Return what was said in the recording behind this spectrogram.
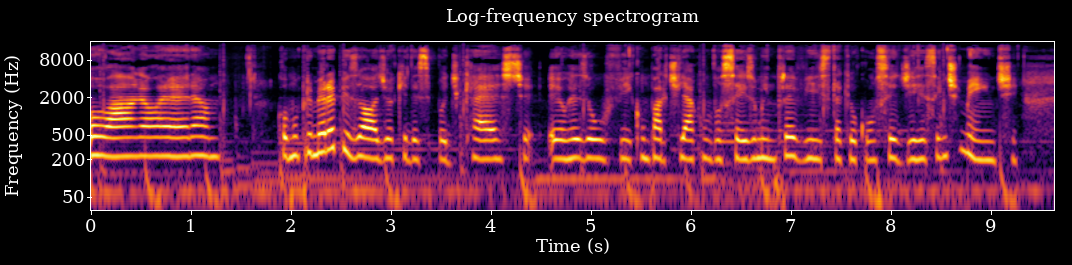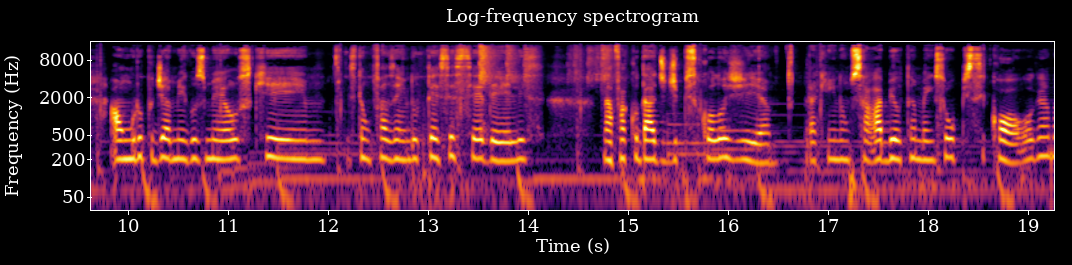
Olá, galera! Como primeiro episódio aqui desse podcast, eu resolvi compartilhar com vocês uma entrevista que eu concedi recentemente a um grupo de amigos meus que estão fazendo o TCC deles na faculdade de psicologia. Para quem não sabe, eu também sou psicóloga.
